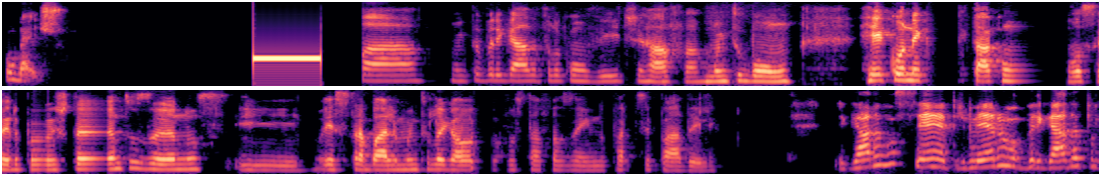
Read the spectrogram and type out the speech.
Um beijo. Olá, muito obrigada pelo convite, Rafa. Muito bom reconectar com você depois de tantos anos e esse trabalho muito legal que você está fazendo, participar dele. Obrigada a você. Primeiro, obrigada por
